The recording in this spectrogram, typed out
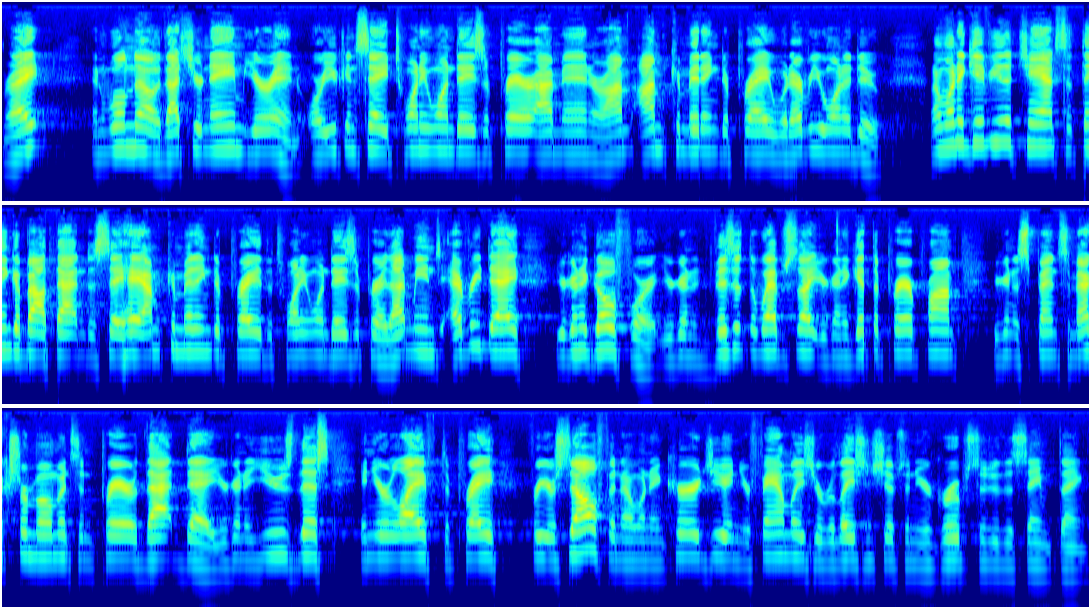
right? And we'll know that's your name, you're in. Or you can say 21 days of prayer, I'm in, or I'm, I'm committing to pray, whatever you want to do. And I want to give you the chance to think about that and to say, hey, I'm committing to pray the 21 days of prayer. That means every day you're going to go for it. You're going to visit the website, you're going to get the prayer prompt, you're going to spend some extra moments in prayer that day. You're going to use this in your life to pray for yourself, and I want to encourage you and your families, your relationships, and your groups to do the same thing.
